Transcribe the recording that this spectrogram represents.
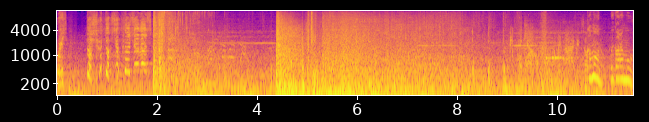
Wait! Don't shoot, don't shoot, don't shoot, don't shoot! gotta move.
